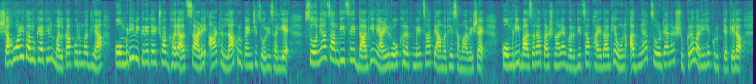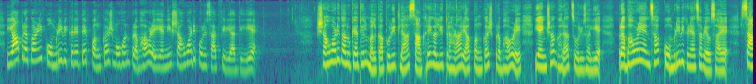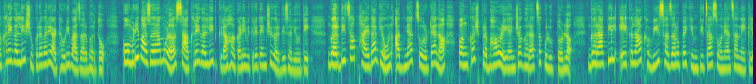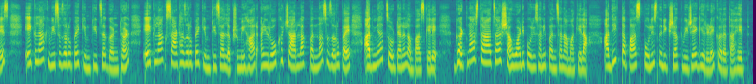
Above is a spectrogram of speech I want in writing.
शाहूवाडी तालुक्यातील मलकापूरमधल्या कोंबडी विक्रेत्याच्या घरात साडेआठ लाख रुपयांची चोरी झाली आहे. सोन्या चांदीचे दागिने आणि रोख रकमेचा त्यामध्ये समावेश आहे. कोंबडी बाजारात असणाऱ्या गर्दीचा फायदा घेऊन अज्ञात चोरट्यानं शुक्रवारी हे कृत्य केलं. या प्रकरणी कोंबडी विक्रेते पंकज मोहन प्रभावळे यांनी शाहूवाडी पोलिसात फिर्याद दिली आहे. शाहूवाडी तालुक्यातील मलकापूर इथल्या साखरे गल्लीत राहणाऱ्या पंकज प्रभावळे यांच्या घरात चोरी झाली आहे. प्रभावळे यांचा कोंबडी विकण्याचा व्यवसाय आहे. साखरे गल्ली शुक्रवारी आठवडी बाजार भरतो. कोंबडी बाजारामुळं साखरे गल्लीत ग्राहक आणि विक्रेत्यांची गर्दी झाली होती. गर्दीचा फायदा घेऊन अज्ञात चोरट्यानं पंकज प्रभावळे यांच्या घराचं कुलूप तोडलं. घरातील एक लाख वीस हजार रुपये किमतीचा सोन्याचा नेकलेस एक लाख वीस हजार रुपये किमतीचं गंठण एक लाख साठ हजार रुपये किमतीचा लक्ष्मीहार आणि रोख चार लाख लाख पन्नास हजार रुपये अज्ञात चोरट्यानं लंपास केले. घटनास्थळाचा शाहूवाडी पोलिसांनी पंचनामा केला. अधिक तपास पोलीस निरीक्षक विजय घेरडे करत आहेत.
